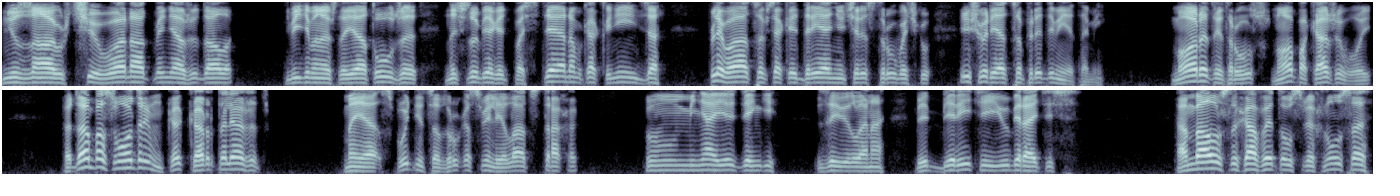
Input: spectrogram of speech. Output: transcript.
Не знаю уж, чего она от меня ожидала. Видимо, что я тут же начну бегать по стенам, как ниндзя, плеваться всякой дрянью через трубочку и швыряться предметами. Может и трус, но пока живой. А там посмотрим, как карта ляжет. Моя спутница вдруг осмелела от страха. — У меня есть деньги, — заявила она. — Берите и убирайтесь. Амбал, услыхав это, усмехнулся,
